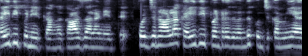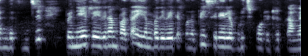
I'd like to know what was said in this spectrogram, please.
கைதி பண்ணியிருக்காங்க காசால நேத்து. கொஞ்ச நாளாக கைதி பண்றது வந்து கொஞ்சம் கம்மியா இருந்துருந்துச்சு. இப்போ நேற்றைய தினம் பார்த்தா எண்பது பேர்த்த கொண்டு போய் சிறையில பிடிச்சி போட்டுட்டு இருக்காங்க.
